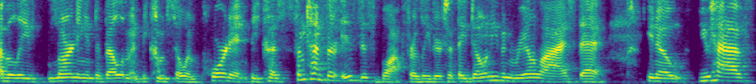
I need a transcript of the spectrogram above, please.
I believe learning and development becomes so important because sometimes there is this block for leaders that they don't even realize that, you know, you have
